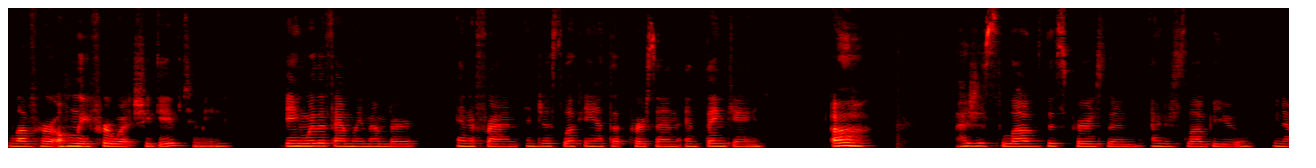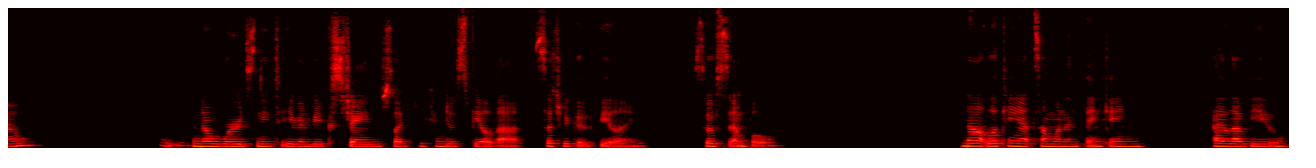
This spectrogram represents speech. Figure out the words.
love her only for what she gave to me. Being with a family member and a friend and just looking at that person and thinking, oh, I just love this person. I just love you, you know? No words need to even be exchanged. Like, you can just feel that. Such a good feeling. So simple. Not looking at someone and thinking, I love you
